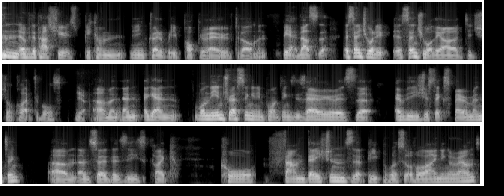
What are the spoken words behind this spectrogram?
Mm. over the past year, it's become an incredibly popular area of development. But yeah, that's essentially what it, essentially what they are digital collectibles. Yeah. Um, and then again, one of the interesting and important things in this area is that everybody's just experimenting. Um, and so there's these like core foundations that people are sort of aligning around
